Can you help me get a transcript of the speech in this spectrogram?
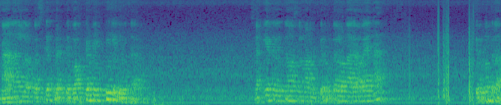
ఛానల్లోకి వస్తే ప్రతి ఒక్క వ్యక్తి ఎదుగుతారు. సంగీత విద్వాంసులు మనం తిరుపతిలో ఉన్నారు ఎవరైనా? తిరుపతిలో.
